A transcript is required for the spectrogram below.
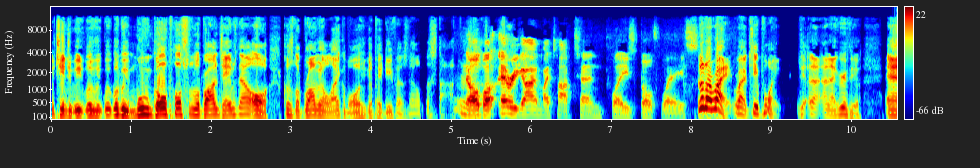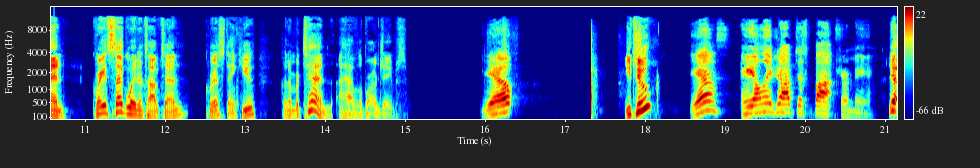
We change it. We, we, we, we moving goalposts for LeBron James now? Oh, because LeBron we don't like him. Oh, he can play defense now. Let's stop. No, but every guy in my top 10 plays both ways. No, no, right, right. To your point. Yeah, And, and I agree with you. And great segue to top 10. Chris, thank you. Go number 10, I have LeBron James. Yep. You too? Yes. He only dropped a spot for me. Yeah.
